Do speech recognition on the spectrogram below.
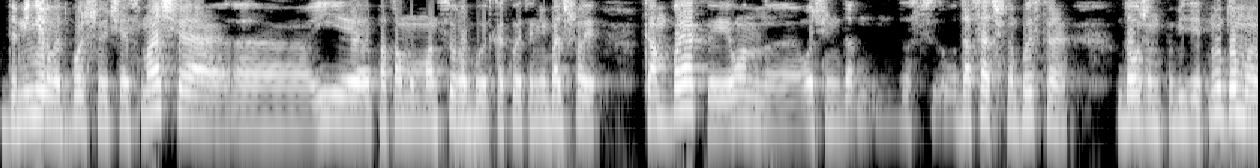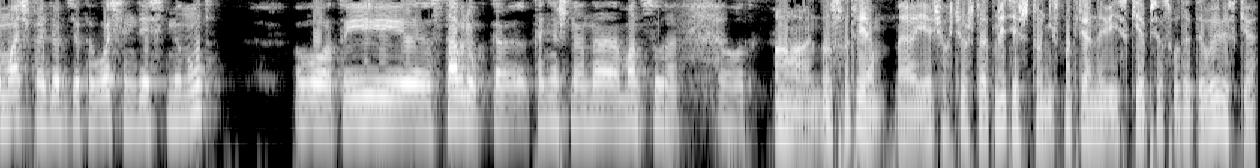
доминировать большую часть матча, э, и потом у Мансура будет какой-то небольшой камбэк, и он э, очень достаточно быстро должен победить. Ну, думаю, матч пройдет где-то 8-10 минут. Вот, и ставлю, конечно, на Мансура. Вот. А, ну смотри, э, я еще хочу что отметить, что несмотря на весь скепсис вот этой вывески,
